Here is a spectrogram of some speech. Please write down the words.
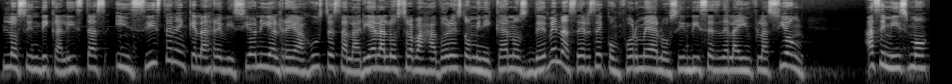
Los sindicalistas insisten en que la revisión y el reajuste salarial a los trabajadores dominicanos deben hacerse conforme a los índices de la inflación. Asimismo,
